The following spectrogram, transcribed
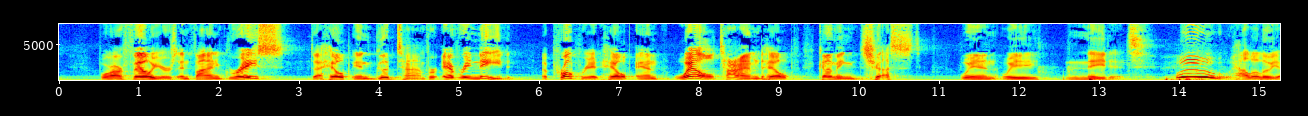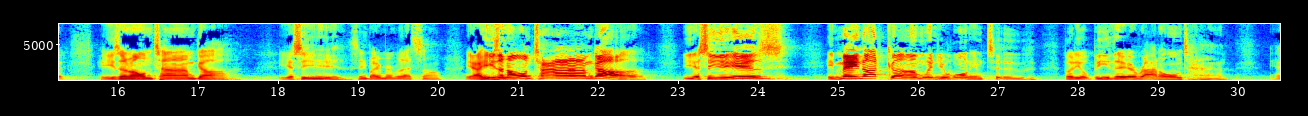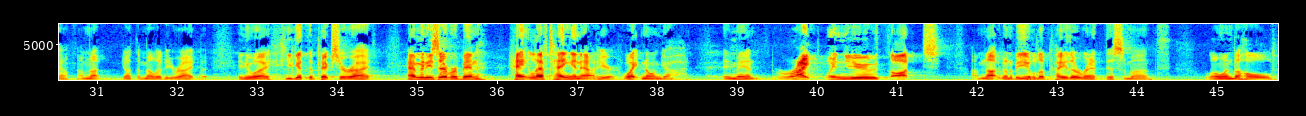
for our failures and find grace to help in good time for every need, appropriate help, and well timed help coming just when we need it. Woo! Hallelujah. He's an on time God. Yes, He is. Anybody remember that song? Yeah, He's an on time God. Yes, He is. He may not come when you want Him to, but He'll be there right on time. Yeah, I'm not got the melody right, but anyway, you get the picture, right? How many's ever been hang, left hanging out here waiting on God? Amen. Right when you thought I'm not going to be able to pay the rent this month. Lo and behold,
